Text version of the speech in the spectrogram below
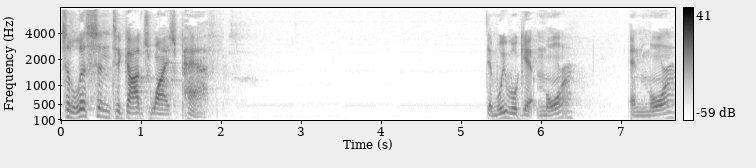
to listen to God's wise path, then we will get more and more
